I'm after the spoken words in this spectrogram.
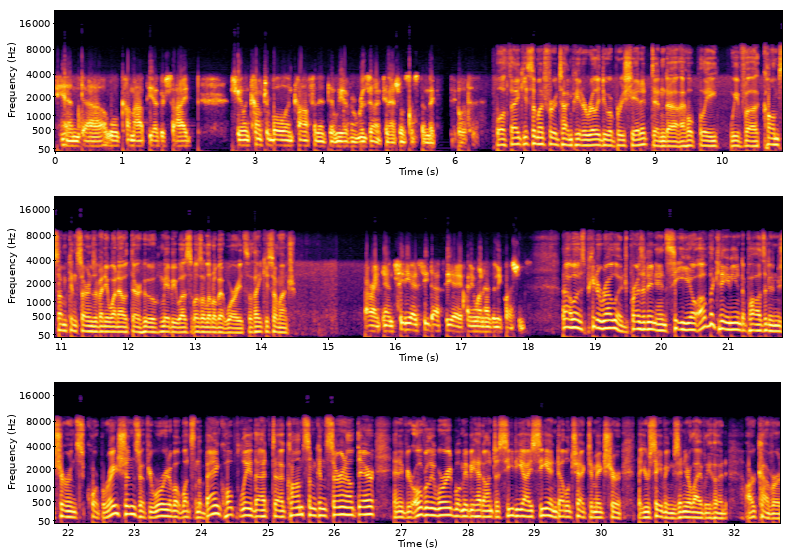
and uh, we'll come out the other side feeling comfortable and confident that we have a resilient financial system that can deal with it. Well, thank you so much for your time, Peter. Really do appreciate it, and uh, hopefully we've uh, calmed some concerns of anyone out there who maybe was was a little bit worried. So thank you so much. All right, and cdic.ca if anyone has any questions. That was Peter Routledge, President and CEO of the Canadian Deposit and Insurance Corporation. So if you're worried about what's in the bank, hopefully that uh, calms some concern out there. And if you're overly worried, well, maybe head on to CDIC and double check to make sure that your savings and your livelihood are covered.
